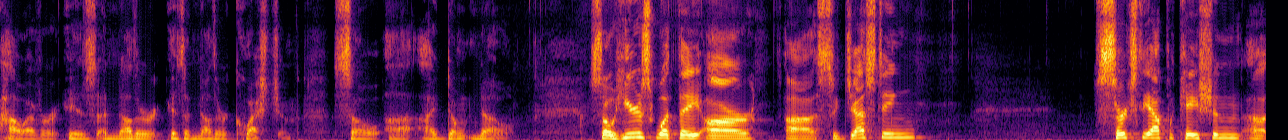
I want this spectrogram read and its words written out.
however, is another is another question. So uh, I don't know. So here's what they are uh, suggesting Search the application. Uh,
